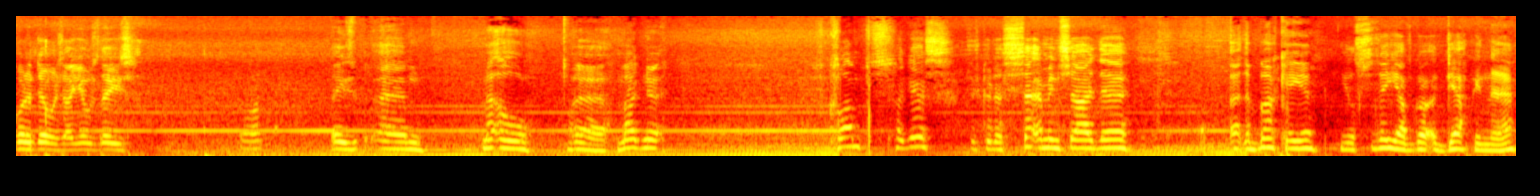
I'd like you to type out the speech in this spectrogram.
going to do is I use these these um, metal uh, magnet clamps, I guess. Just going to set them inside there. At the back here, you'll see I've got a gap in there.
